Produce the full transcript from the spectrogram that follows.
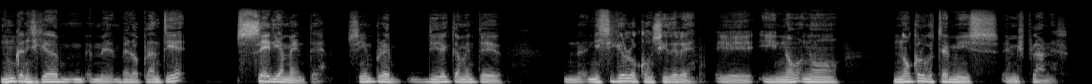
Nunca ni siquiera me, me lo planteé seriamente. Siempre directamente, ni siquiera lo consideré. Eh, y no, no, no creo que esté en mis, en mis planes.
